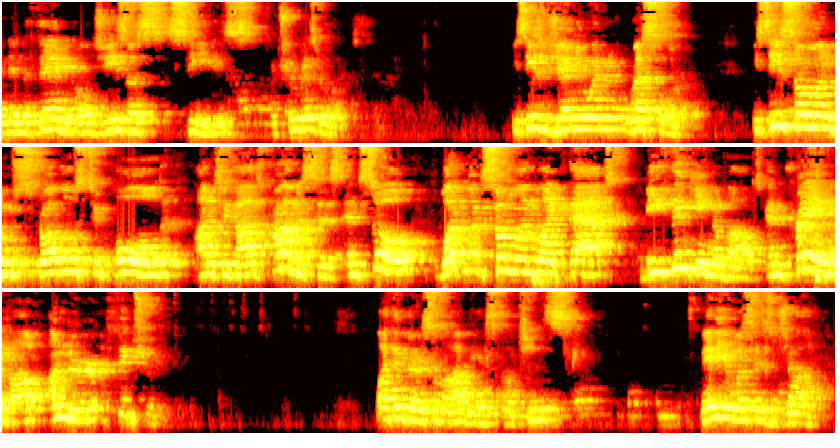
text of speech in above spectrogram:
And in Nathanael, Jesus sees a true Israelite. He sees a genuine wrestler. He sees someone who struggles to hold onto God's promises. And so, what would someone like that be thinking about and praying about under a fig tree? Well, I think there are some obvious options. Maybe it was his job.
